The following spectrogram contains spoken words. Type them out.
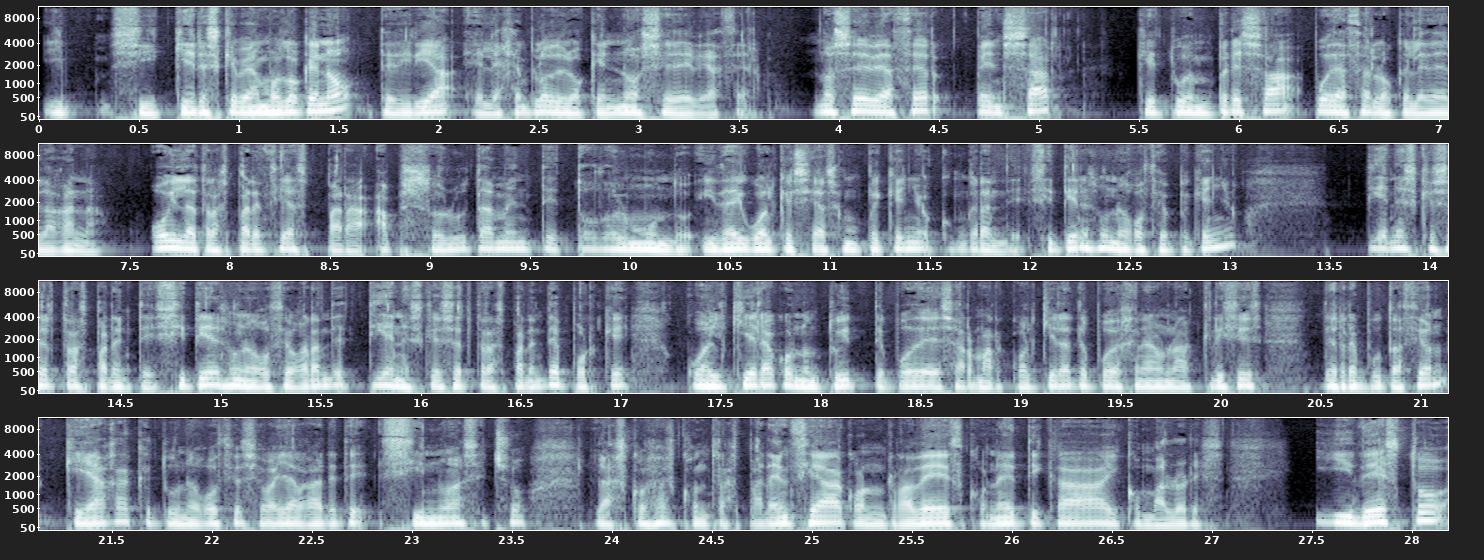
Y si quieres que veamos lo que no, te diría el ejemplo de lo que no se debe hacer. No se debe hacer pensar que tu empresa puede hacer lo que le dé la gana. Hoy la transparencia es para absolutamente todo el mundo y da igual que seas un pequeño o un grande. Si tienes un negocio pequeño, tienes que ser transparente. Si tienes un negocio grande, tienes que ser transparente porque cualquiera con un tweet te puede desarmar, cualquiera te puede generar una crisis de reputación que haga que tu negocio se vaya al garete si no has hecho las cosas con transparencia, con honradez, con ética y con valores. Y de esto,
